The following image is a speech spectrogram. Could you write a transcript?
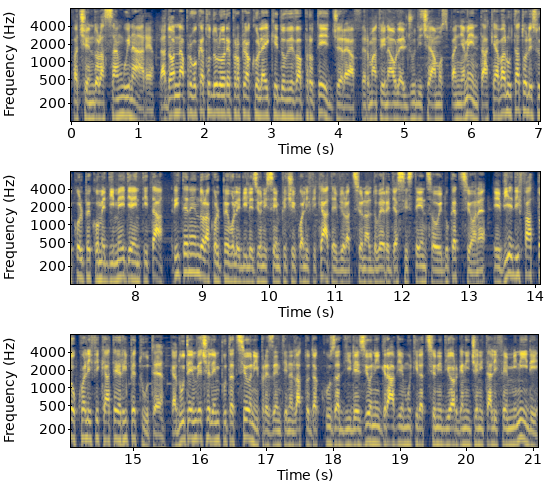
facendola sanguinare. La donna ha provocato dolore proprio a colei che doveva proteggere, ha affermato in aula il giudice Amo Spagnamenta, che ha valutato le sue colpe come di media entità, ritenendola colpevole di lesioni semplici qualificate, violazione al dovere di assistenza o educazione e vie di fatto qualificate ripetute. Cadute invece le imputazioni presenti nell'atto d'accusa di lesioni gravi e mutilazioni di organi genitali femminili,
